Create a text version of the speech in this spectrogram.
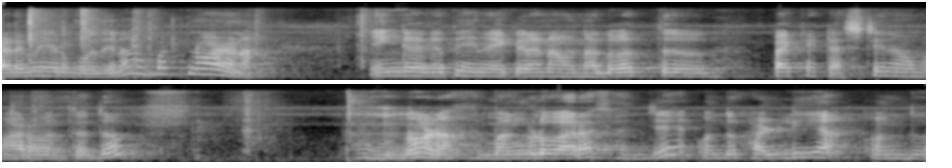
ಕಡಿಮೆ ಇರ್ಬೋದೇನೋ ಬಟ್ ನೋಡೋಣ. ಹೆಂಗಾಗುತ್ತೆ? ಏನು ಯಾಕಂದರೆ ನಾವು ನಲ್ವತ್ತು ಪ್ಯಾಕೆಟ್ ಅಷ್ಟೇ ನಾವು ಮಾರುವಂಥದ್ದು. ನೋಡೋಣ. ಮಂಗಳವಾರ ಸಂಜೆ ಒಂದು ಹಳ್ಳಿಯ ಒಂದು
